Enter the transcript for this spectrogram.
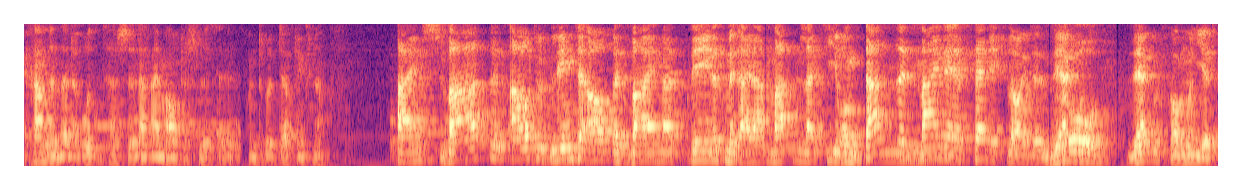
kramte in seiner Hosentasche nach einem Autoschlüssel und drückte auf den Knopf. Ein schwarzes Auto blinkte auf. Es war ein Mercedes mit einer matten Lackierung. Das sind meine Aesthetics, Leute. Sehr So. gut, sehr gut formuliert.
